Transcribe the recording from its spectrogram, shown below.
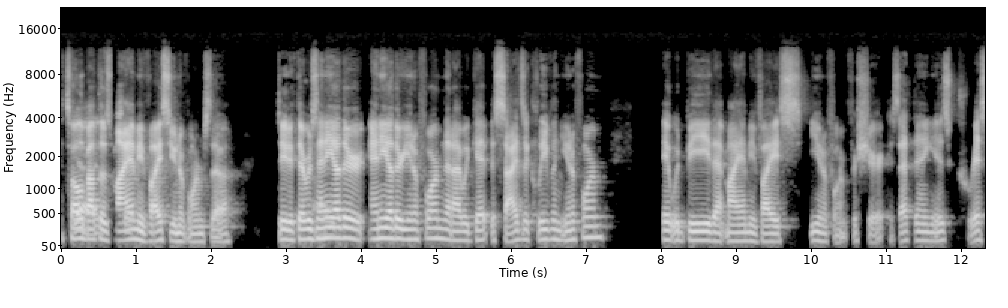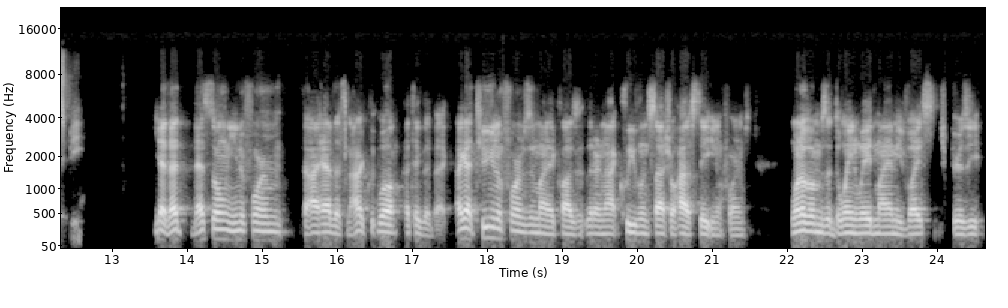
It's all Yeah, about those Miami Vice uniforms, though. Dude, if there was any other any other uniform that I would get besides a Cleveland uniform, it would be that Miami Vice uniform for sure, because that thing is crispy. yeah, that that's the only uniform that I have that's not a Cle- well. I take that back. I got two uniforms in my closet that are not Cleveland slash Ohio State uniforms. One of them is a Dwyane Wade Miami Vice jersey.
